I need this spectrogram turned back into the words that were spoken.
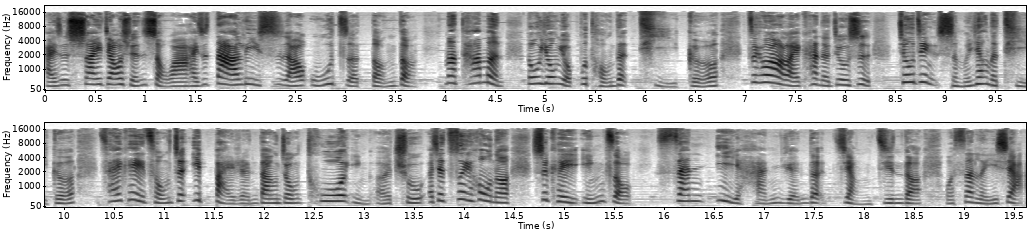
还是摔跤选手啊，还是大力士啊，舞者等等。那他们都拥有不同的体格，最后要来看的就是究竟什么样的体格才可以从这一百人当中脱颖而出，而且最后呢是可以赢走。三亿韩元的奖金的，我算了一下，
